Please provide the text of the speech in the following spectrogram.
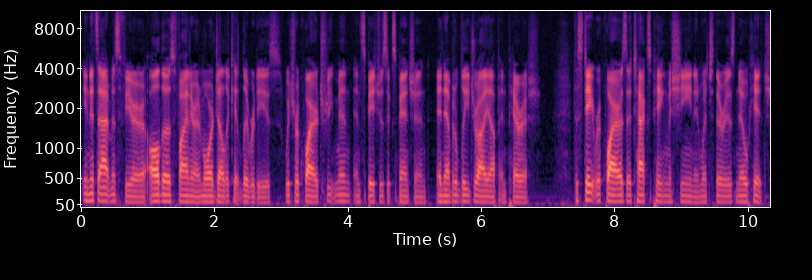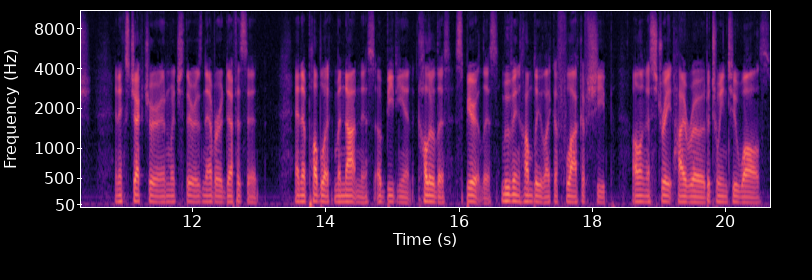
in its atmosphere, all those finer and more delicate liberties, which require treatment and spacious expansion, inevitably dry up and perish. The state requires a tax paying machine in which there is no hitch, an exchequer in which there is never a deficit, and a public monotonous, obedient, colorless, spiritless, moving humbly like a flock of sheep along a straight high road between two walls.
